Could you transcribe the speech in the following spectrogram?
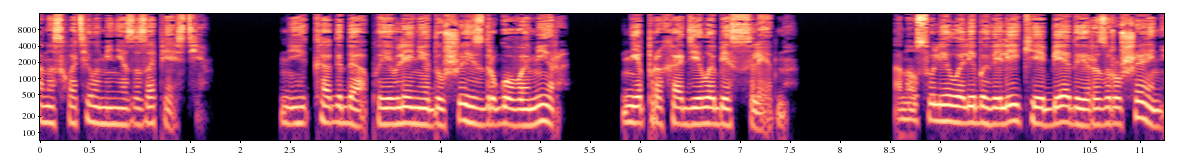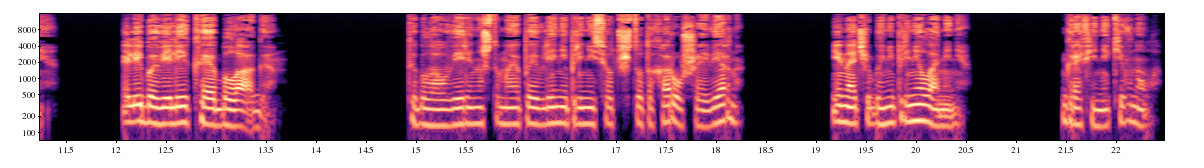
Она схватила меня за запястье. Никогда появление души из другого мира не проходило бесследно. Оно сулило либо великие беды и разрушения, либо великое благо. Ты была уверена, что мое появление принесет что-то хорошее, верно? Иначе бы не приняла меня. Графиня кивнула.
